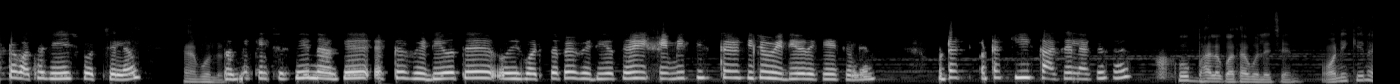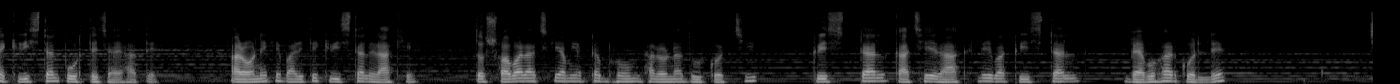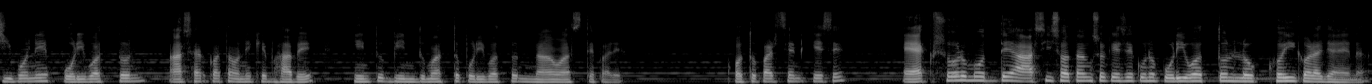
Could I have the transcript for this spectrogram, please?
একটা কথা জিজ্ঞেস করছিলাম। হ্যাঁ বলুন। আমি কিছুদিন আগে একটা ভিডিওতে ওই হোয়াটসঅ্যাপের ভিডিওতে এমিথিস্টের কিছু ভিডিও দেখিয়েছিলেন। ওটা ওটা কি কাজে লাগে স্যার খুব ভালো কথা বলেছেন। অনেকে না ক্রিস্টাল পড়তে চায় হাতে আর অনেকে বাড়িতে ক্রিস্টাল রাখে। তো সবার আজকে আমি একটা ভ্রম ধারণা দূর করছি। ক্রিস্টাল কাছে রাখলে বা ক্রিস্টাল ব্যবহার করলে জীবনে পরিবর্তন আসার কথা অনেকে ভাবে, কিন্তু বিন্দুমাত্র পরিবর্তন নাও আসতে পারে। কত পার্সেন্ট কেসে? একশোর মধ্যে আশি শতাংশ কেসে কোনো পরিবর্তন লক্ষ্যই করা যায় না।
